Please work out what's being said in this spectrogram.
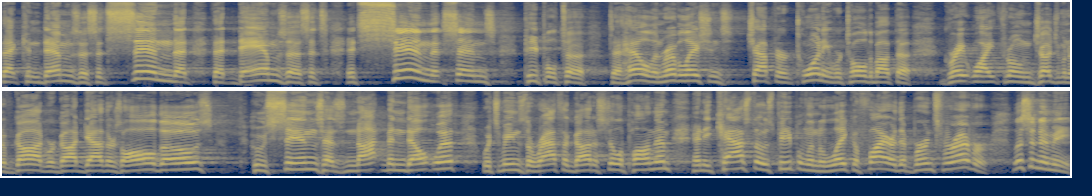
that condemns us. It's sin that, that damns us. It's, it's sin that sends people to, to hell. In Revelation chapter 20, we're told about the great white throne judgment of God, where God gathers all those whose sins has not been dealt with, which means the wrath of God is still upon them, and he casts those people into the lake of fire that burns forever. Listen to me.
